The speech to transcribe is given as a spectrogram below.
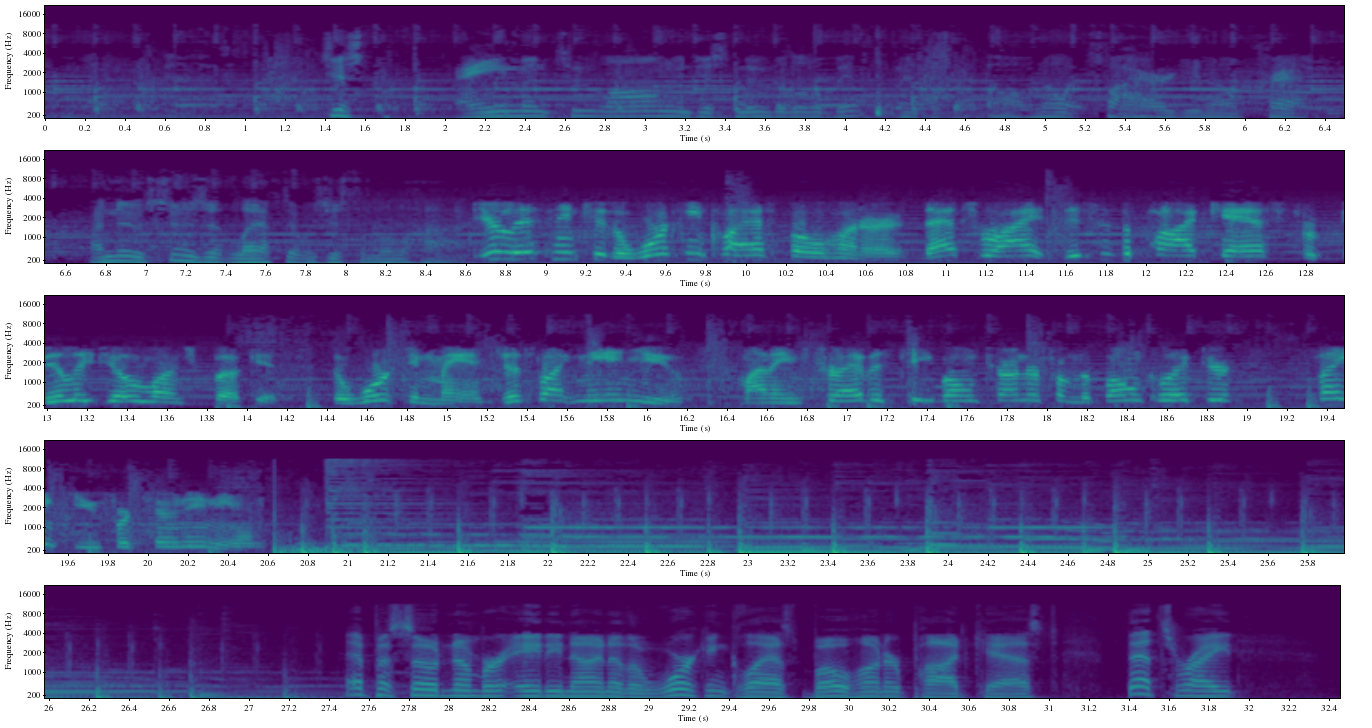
Just aiming too long and just moved a little bit. And it's like, oh no, it fired. You know, crap. I knew as soon as it left, it was just a little high. You're listening to the Working Class Bow Hunter. That's right. This is the podcast for Billy Joe Lunchbucket, the working man, just like me and you. My name's Travis T-Bone Turner from the Bone Collector. Thank you for tuning in. Episode number 89 of the Working Class Bow Hunter podcast. That's right.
